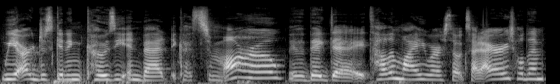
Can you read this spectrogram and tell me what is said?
We are just getting cozy in bed because tomorrow we have a big day. Tell them why you are so excited. I already told them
